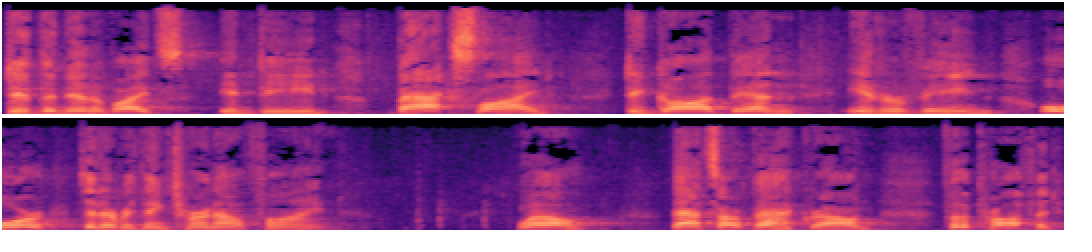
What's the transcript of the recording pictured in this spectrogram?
Did the Ninevites indeed backslide? Did God then intervene? Or did everything turn out fine? Well, that's our background for the prophet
